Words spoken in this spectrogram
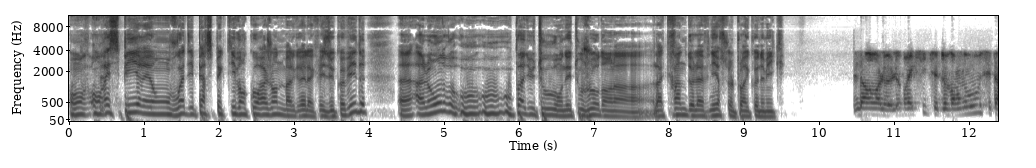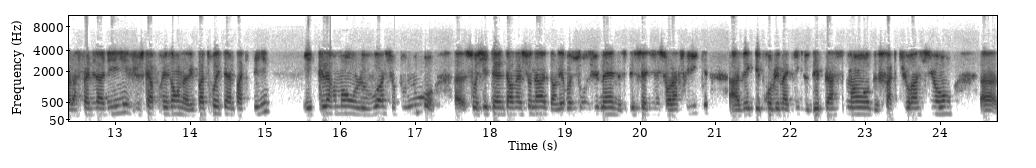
On, respire et on voit des perspectives encourageantes malgré la crise du Covid. Euh, à Londres ou, pas du tout? On est toujours dans la, crainte de l'avenir sur le plan économique. Non, le, Brexit, c'est devant nous, c'est à la fin de l'année. Jusqu'à présent, on n'avait pas trop été impacté. Et clairement, on le voit, surtout nous, euh, société internationale dans les ressources humaines spécialisées sur l'Afrique, avec des problématiques de déplacement, de facturation. Euh,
